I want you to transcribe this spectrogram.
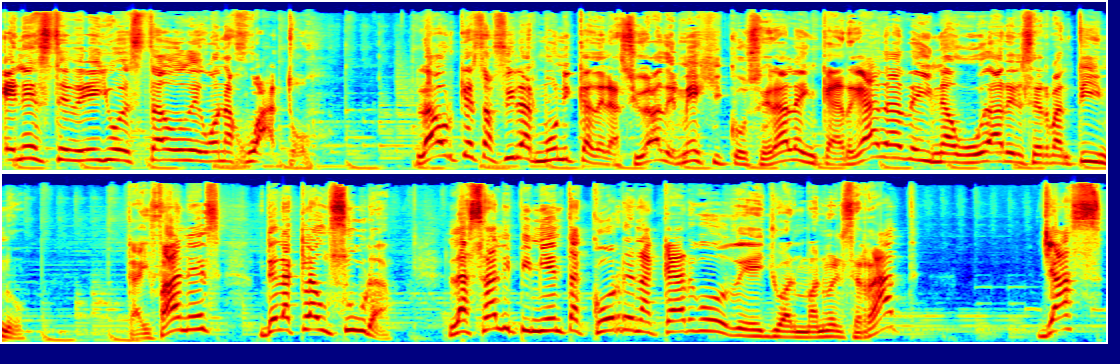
en este bello estado de Guanajuato. La Orquesta Filarmónica de la Ciudad de México será la encargada de inaugurar el Cervantino. Caifanes de la clausura. La sal y pimienta corren a cargo de Joan Manuel Serrat. Jazz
